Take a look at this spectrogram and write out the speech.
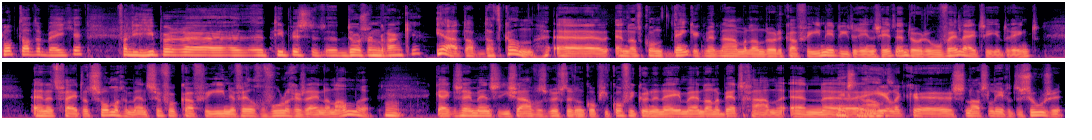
Klopt dat een beetje? Van die hypertypes door zo'n drankje? Ja, dat, dat kan. Eh, en dat komt denk ik met name dan door de cafeïne die erin zit... en door de hoeveelheid die je drinkt. En het feit dat sommige mensen voor cafeïne veel gevoeliger zijn dan anderen. Hm. Kijk, er zijn mensen die s'avonds rustig een kopje koffie kunnen nemen... en dan naar bed gaan en uh, heerlijk uh, s'nachts liggen te soezen.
